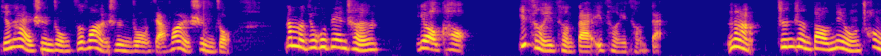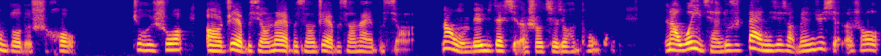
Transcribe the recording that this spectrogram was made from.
平台也慎重，资方也慎重，甲方也慎重，那么就会变成要靠一层一层带，一层一层带。那真正到内容创作的时候，就会说，呃，这也不行，那也不行，这也不行，那也不行了。那我们编剧在写的时候，其实就很痛苦。那我以前就是带那些小编剧写的时候，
